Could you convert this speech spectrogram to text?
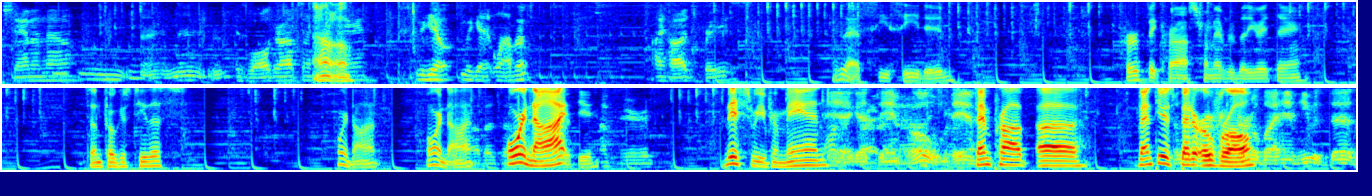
Shannon now. His wall drops. I don't know. We get we get lava. I Hodge freeze. Look at that CC, dude. Perfect cross from everybody right there. It's unfocused unfocus T this. Or not. Or not. Lava's Or not. With you. I'm feared. Mistweaver, man. Yeah, god damn. Oh, damn. Venprop, uh, Venthyr is better overall. By him. He was dead.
